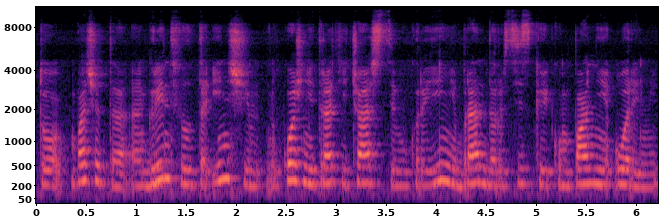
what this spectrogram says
Тобто, бачите, Грінфілд та інші у кожній третій чашці в Україні бренди російської компанії Орімі.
